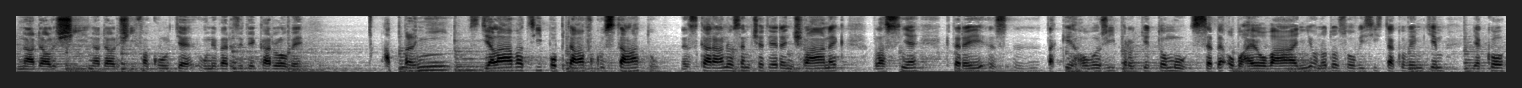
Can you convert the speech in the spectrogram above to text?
na, další, na další fakultě Univerzity Karlovy a plní vzdělávací poptávku státu. Dneska ráno jsem četl jeden článek, vlastně, který taky hovoří proti tomu sebeobhajování. Ono to souvisí s takovým tím, jako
